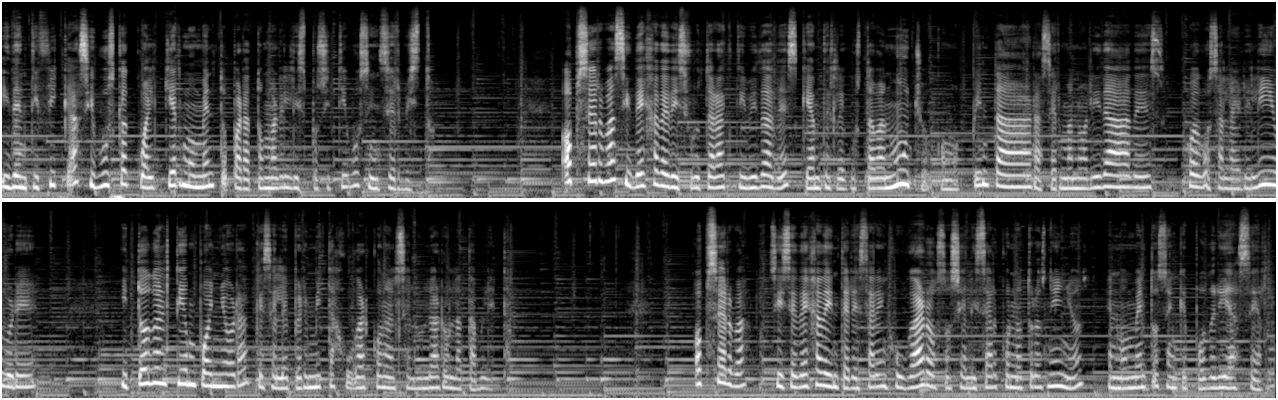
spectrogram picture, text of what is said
Identifica si busca cualquier momento para tomar el dispositivo sin ser visto. Observa si deja de disfrutar actividades que antes le gustaban mucho, como pintar, hacer manualidades, juegos al aire libre, y todo el tiempo añora que se le permita jugar con el celular o la tableta. Observa si se deja de interesar en jugar o socializar con otros niños en momentos en que podría hacerlo.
